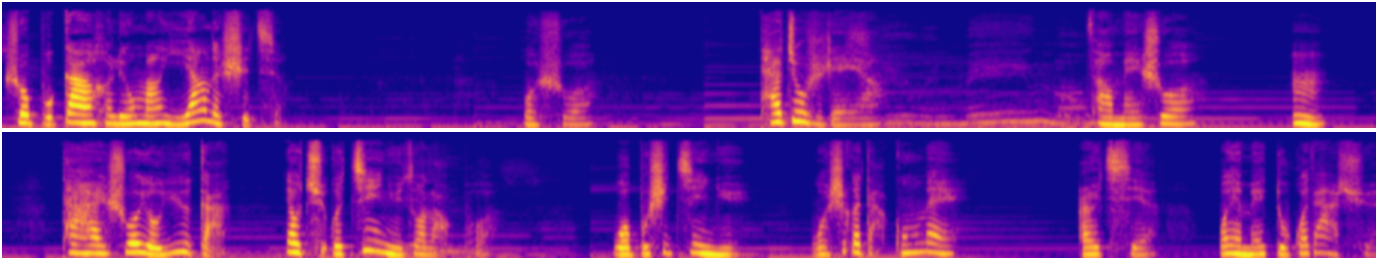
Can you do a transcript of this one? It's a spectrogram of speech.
说不干和流氓一样的事情。”我说：“他就是这样。”草莓说：“嗯，他还说有预感要娶个妓女做老婆。我不是妓女，我是个打工妹，而且我也没读过大学。”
